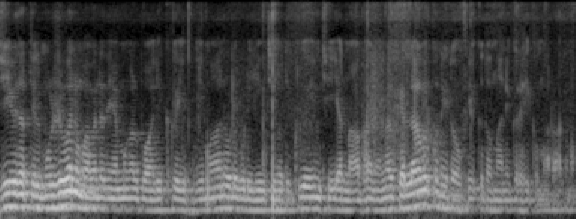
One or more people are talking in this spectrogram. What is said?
ജീവിതത്തിൽ മുഴുവനും അവന്റെ നിയമങ്ങൾ പാലിക്കുകയും ഈമാനോടുകൂടി ജീവിച്ച് മരിക്കുകയും ചെയ്യാൻ നാഥ ഞങ്ങൾക്ക് എല്ലാവർക്കും നീ തോഫീക്ക് തന്ന് അനുഗ്രഹിക്കുമാറാകണം.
